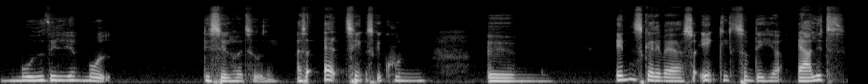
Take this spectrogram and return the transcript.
modvilje mod det selvhøjtidlige. Altså alting skal kunne, Øh, enten skal det være så enkelt som det her, ærligt,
